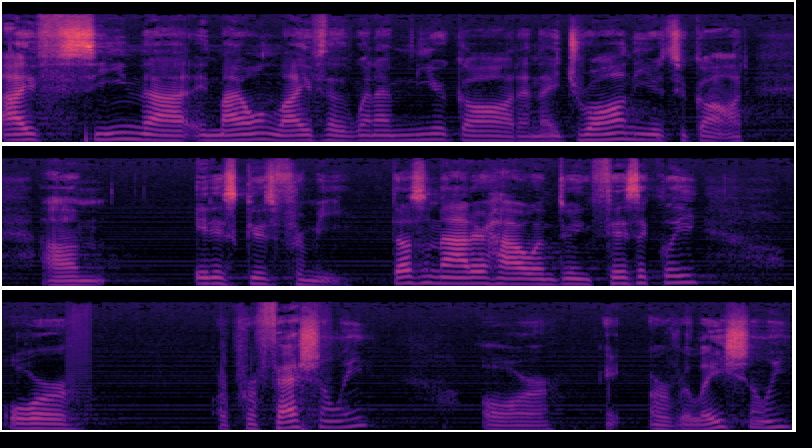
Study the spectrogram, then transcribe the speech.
I've seen that in my own life that when I'm near God and I draw near to God, um, it is good for me. Doesn't matter how I'm doing physically or, or professionally or, or relationally.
